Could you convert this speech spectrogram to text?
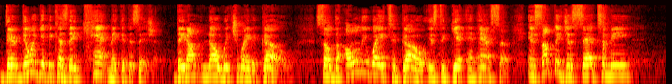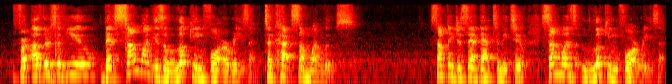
They're doing it because they can't make a decision. They don't know which way to go. So the only way to go is to get an answer. And something just said to me for others of you that someone is looking for a reason to cut someone loose. Something just said that to me too. Someone's looking for a reason.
